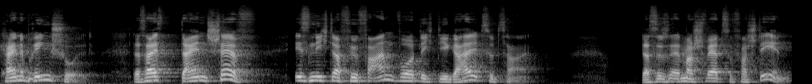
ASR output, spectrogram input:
Keine Bringschuld. Das heißt, dein Chef ist nicht dafür verantwortlich, dir Gehalt zu zahlen. Das ist erstmal schwer zu verstehen,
